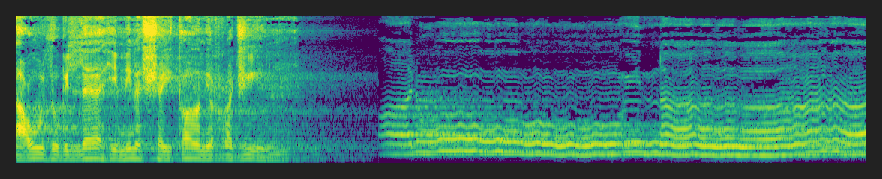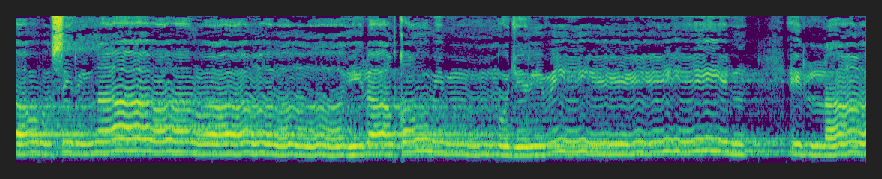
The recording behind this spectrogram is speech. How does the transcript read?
أعوذ بالله من الشيطان الرجيم. قالوا إنا أرسلنا إلى قوم مجرمين إلا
